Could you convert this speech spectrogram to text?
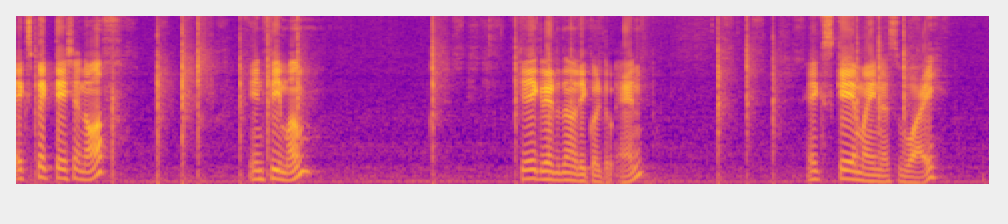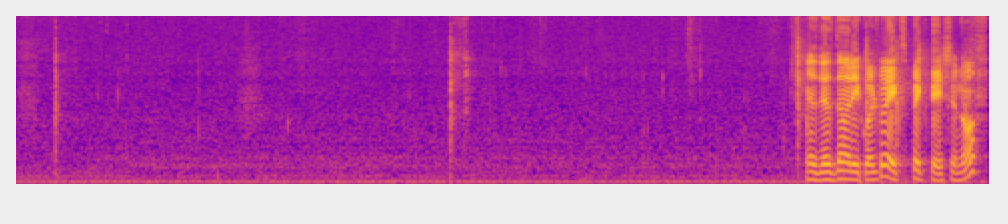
expectation of infimum k greater than or equal to n x k minus y is less than or equal to expectation of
